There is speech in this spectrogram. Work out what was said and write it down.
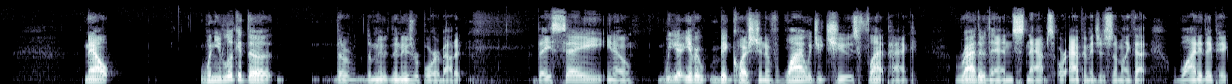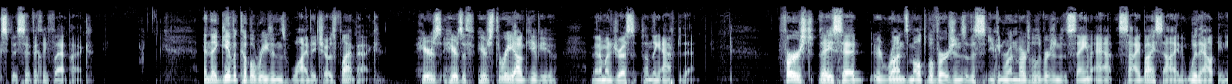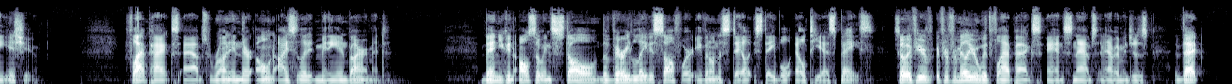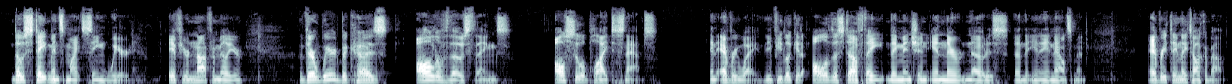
Now, when you look at the the the, the news report about it, they say you know we you have a big question of why would you choose Flatpak rather than Snaps or App Images or something like that. Why did they pick specifically Flatpak? And they give a couple reasons why they chose Flatpak. Here's here's a, here's three I'll give you, and then I'm going to address something after that. First, they said it runs multiple versions of this. You can run multiple versions of the same app side by side without any issue. Flatpaks apps run in their own isolated mini environment. Then you can also install the very latest software even on a stable LTS base. So if you're if you're familiar with Flatpaks and snaps and app images, that those statements might seem weird. If you're not familiar, they're weird because all of those things also apply to snaps in every way. If you look at all of the stuff they, they mention in their notice the, in the announcement, everything they talk about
